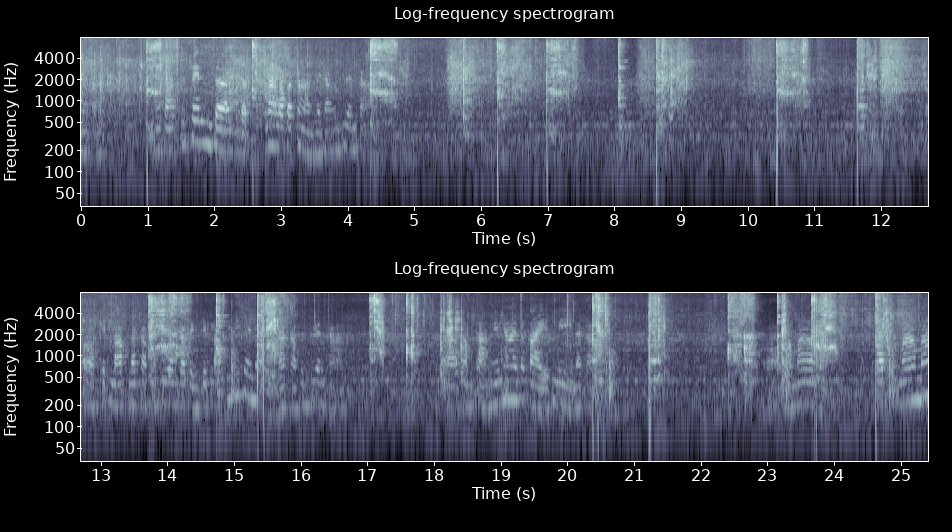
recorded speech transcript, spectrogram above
นะคะนะคะเส้นจะแบบน่ารับประทานนะคะเพื่อนๆค่ะเคล็ดลับนะคะเพื่อนๆก็เป็นเคล็ดลับที่นิดหน่อยนะคะเพื่อนๆค่ะ อ่าทำทานง่ายๆสไตล์เอสเมนะคะมาม่าผัดมาม่า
